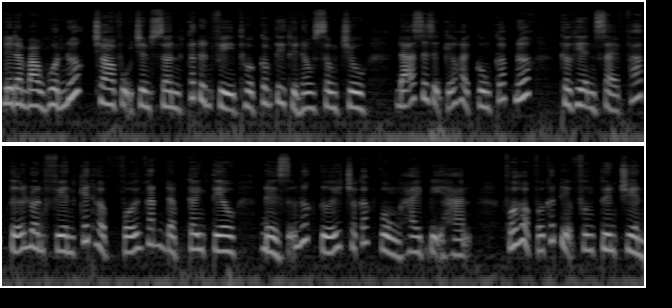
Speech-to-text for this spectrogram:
Để đảm bảo nguồn nước cho vụ chiêm xuân, các đơn vị thuộc công ty thủy nông sông Chu đã xây dựng kế hoạch cung cấp nước, thực hiện giải pháp tưới luân phiên kết hợp với ngăn đập kênh tiêu để giữ nước tưới cho các vùng hay bị hạn, phối hợp với các địa phương tuyên truyền,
